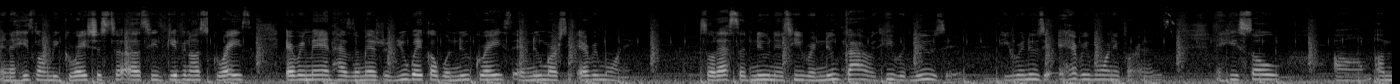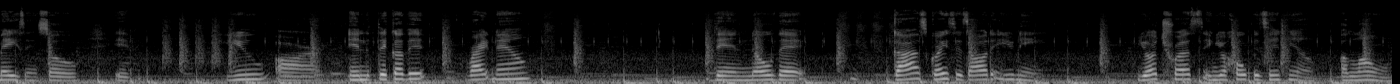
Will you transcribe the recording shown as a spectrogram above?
and that He's going to be gracious to us. He's giving us grace. Every man has a measure. You wake up with new grace and new mercy every morning. So that's the newness. He renewed God. He renews it. He renews it every morning for us, and He's so um, amazing. So if you are in the thick of it right now, then know that God's grace is all that you need. Your trust and your hope is in Him alone.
